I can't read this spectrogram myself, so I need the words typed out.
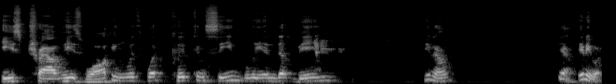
he's travel he's walking with what could conceivably end up being, you know, yeah. Anyway.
